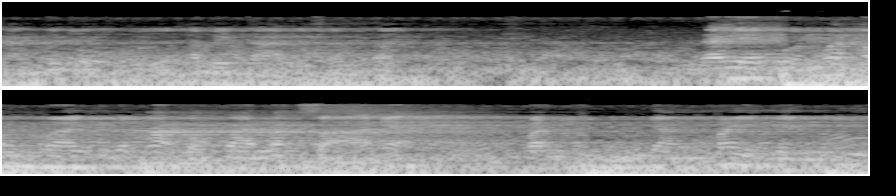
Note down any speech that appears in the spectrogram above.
ทางยุโรปหรืออเมริกาด้วยซ้ำไปแต่เหตุผลว่าทำไมคุณภาพของการรักษาเนี่ยมันถึงยังไม่เป็นที่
